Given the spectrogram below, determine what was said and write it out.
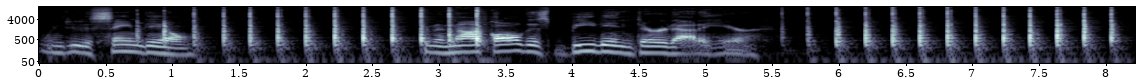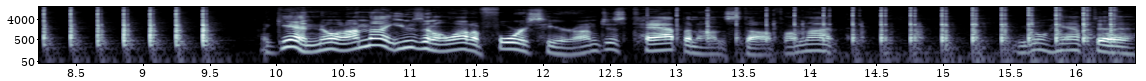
We're going to do the same deal. I'm going to knock all this beat in dirt out of here. Again, no, I'm not using a lot of force here. I'm just tapping on stuff. I'm not, you don't have to,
